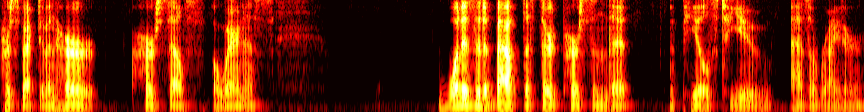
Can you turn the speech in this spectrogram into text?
perspective and her her self-awareness. What is it about the third person that appeals to you as a writer?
